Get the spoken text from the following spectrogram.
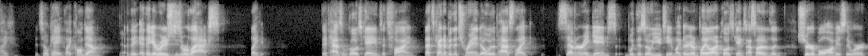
like, it's okay. Like, calm down. Yeah. I think I think everybody just needs to relax. Like, they've had some close games. It's fine. That's kind of been the trend over the past like seven or eight games with this OU team. Like, they're going to play a lot of close games outside of the Sugar Bowl, obviously. Where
